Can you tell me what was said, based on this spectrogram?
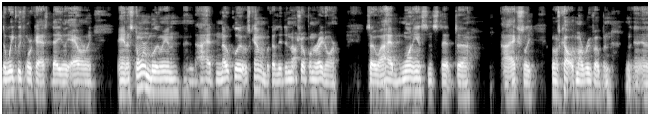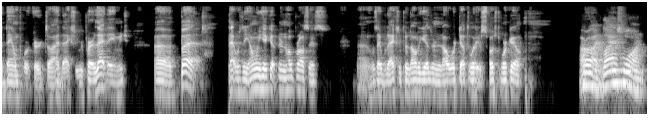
the weekly forecast, daily, hourly, and a storm blew in, and I had no clue it was coming because it did not show up on the radar. So I had one instance that uh, I actually was caught with my roof open and a downpour occurred, so I had to actually repair that damage. Uh, but that was the only hiccup during the whole process. Uh, was able to actually put it all together, and it all worked out the way it was supposed to work out. All right, last one.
